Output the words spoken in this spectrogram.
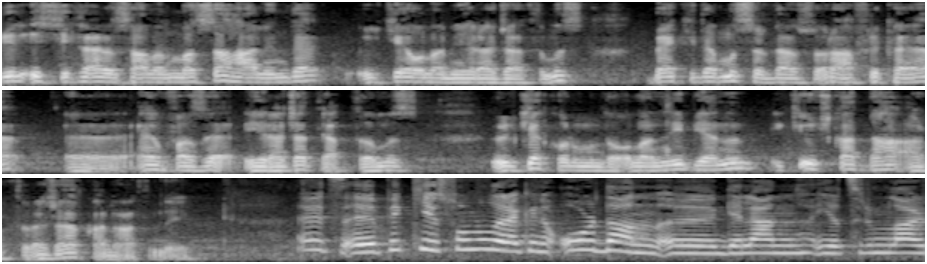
bir istikrarın sağlanması halinde ülkeye olan ihracatımız belki de Mısır'dan sonra Afrika'ya e, en fazla ihracat yaptığımız ülke konumunda olan Libya'nın 2-3 kat daha artıracağı kanaatindeyim. Evet, e, peki son olarak hani oradan e, gelen yatırımlar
